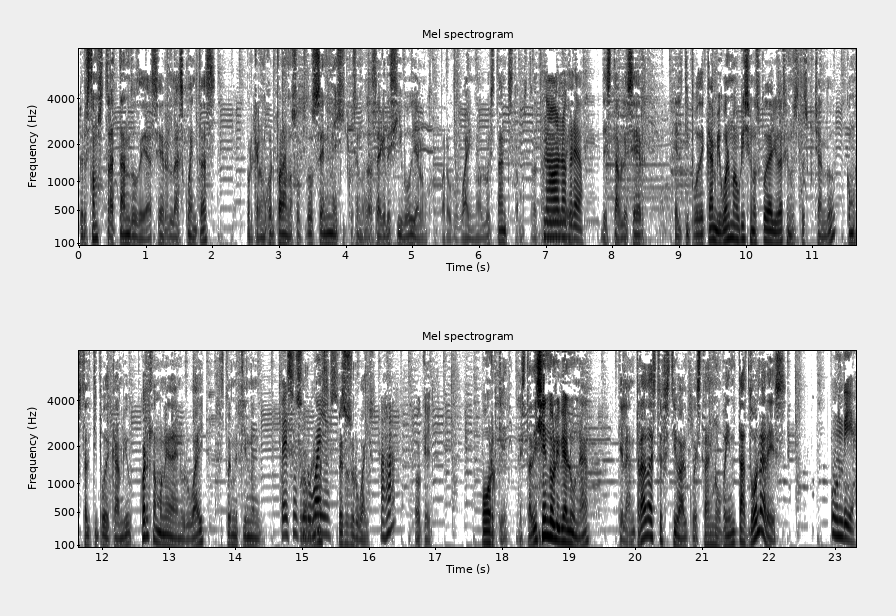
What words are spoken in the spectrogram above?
pero estamos tratando de hacer las cuentas, porque a lo mejor para nosotros en México se nos hace agresivo y a lo mejor para Uruguay no lo es tanto, estamos tratando de, de establecer el tipo de cambio. Igual Mauricio nos puede ayudar si nos está escuchando, cómo está el tipo de cambio, cuál es la moneda en Uruguay, estoy metiendo en... Pesos uruguayos. Pesos uruguayos. Ajá. Ok. Porque está diciendo Olivia Luna que la entrada a este festival cuesta 90 dólares. Un día.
